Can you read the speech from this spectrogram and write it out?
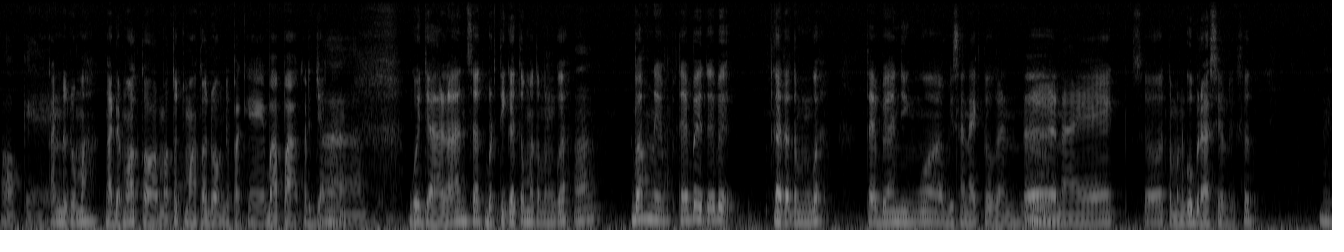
oke kan di rumah nggak ada motor motor cuma satu doang dipakai bapak kerja kan Ah. gue jalan set bertiga tuh sama temen gue Hah? bang nih tb tb kata temen gue tb anjing gue bisa naik tuh kan Hmm. Eh, naik so temen gue berhasil set Hmm.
